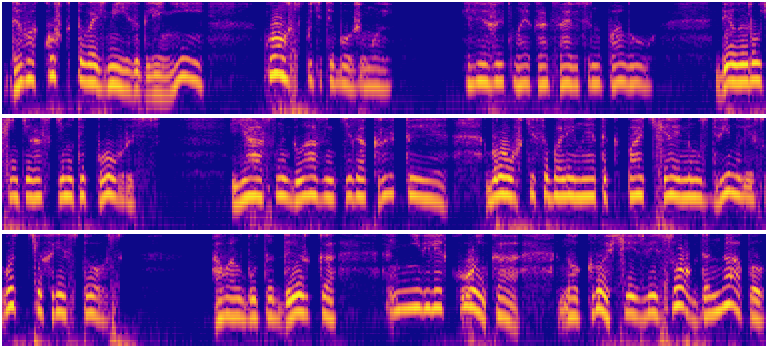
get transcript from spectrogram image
Да в окошко-то возьми и загляни. Господи ты, Боже мой! И лежит моя красавица на полу. Белые рученьки раскинуты поврось. Ясны глазоньки закрытые, бровки соболиные так по-отчаянному сдвинулись. Вот те Христос! А во лбу-то дырка невеликонька, но кровь через висок да на пол.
